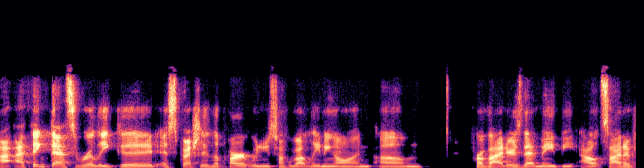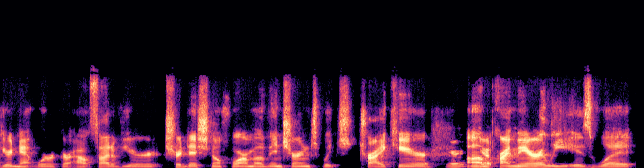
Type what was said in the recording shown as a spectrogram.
I, I think that's really good especially in the part when you talk about leaning on um, providers that may be outside of your network or outside of your traditional form of insurance, which TRICARE um, yep. primarily is what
